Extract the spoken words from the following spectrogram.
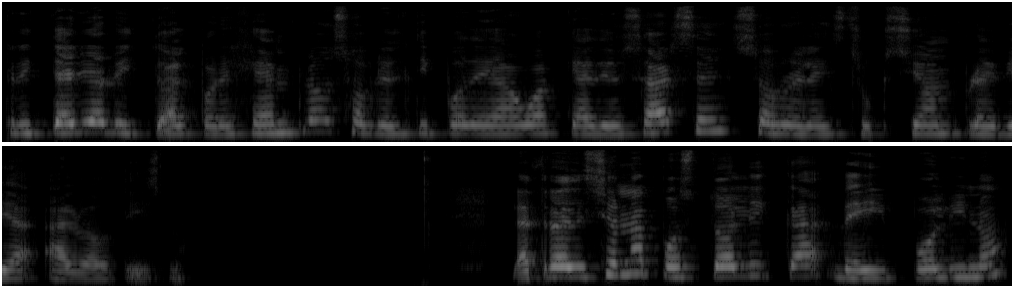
criterio ritual, por ejemplo, sobre el tipo de agua que ha de usarse, sobre la instrucción previa al bautismo. La tradición apostólica de Hipólino,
